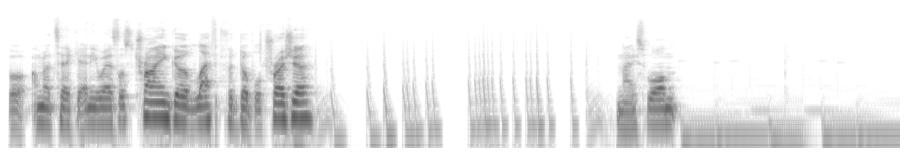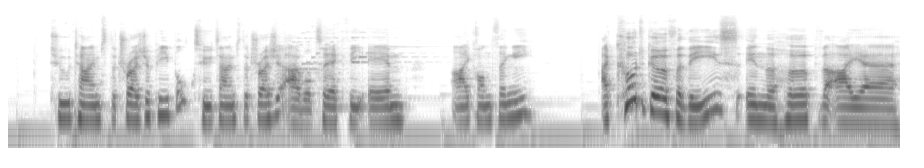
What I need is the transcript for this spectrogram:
But I'm going to take it anyways. Let's try and go left for double treasure. Nice one. Two times the treasure, people. Two times the treasure. I will take the aim icon thingy. I could go for these in the hope that I... Uh...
